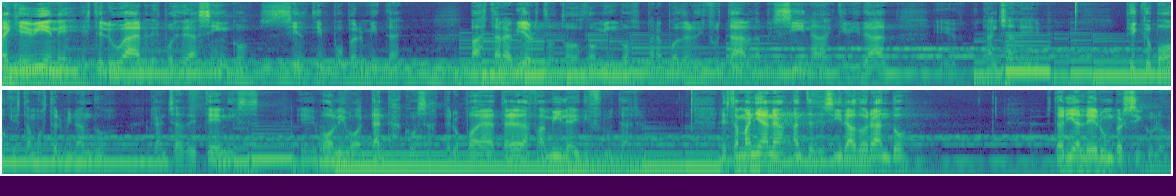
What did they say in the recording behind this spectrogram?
semana que viene, este lugar, después de las 5, si el tiempo permite, va a estar abierto todos los domingos para poder disfrutar la piscina, la actividad, eh, cancha de pickleball que estamos terminando, cancha de tenis, eh, voleibol, tantas cosas, pero para traer a la familia y disfrutar. Esta mañana, antes de seguir adorando, estaría a leer un versículo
